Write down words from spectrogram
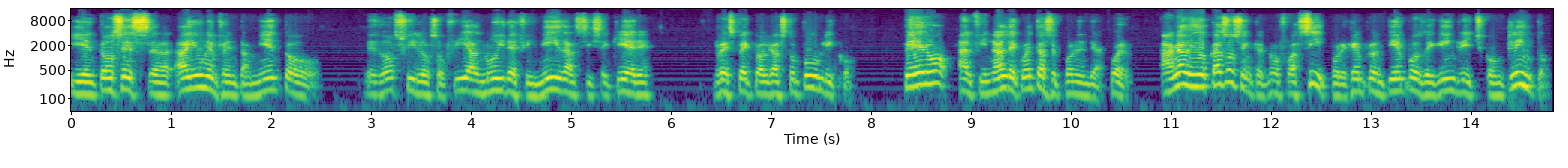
Y entonces eh, hay un enfrentamiento de dos filosofías muy definidas, si se quiere, respecto al gasto público, pero al final de cuentas se ponen de acuerdo. Han habido casos en que no fue así, por ejemplo, en tiempos de Gingrich con Clinton,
